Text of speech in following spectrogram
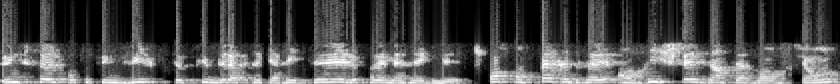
une seule pour toute une ville qui s'occupe de la précarité, le problème est réglé. Je pense qu'on perdrait en richesse d'intervention,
